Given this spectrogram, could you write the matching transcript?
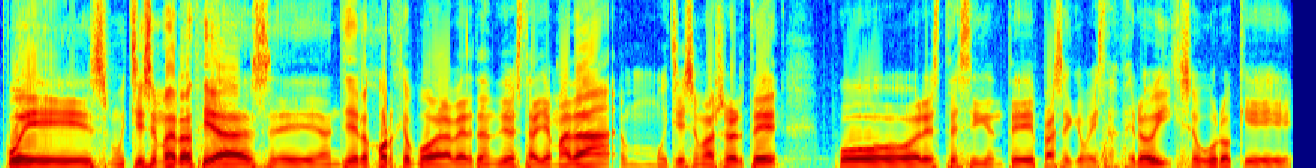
Pues muchísimas gracias, eh, Ángel, Jorge, por haber atendido esta llamada. Muchísima suerte por este siguiente pase que vais a hacer hoy. Seguro que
